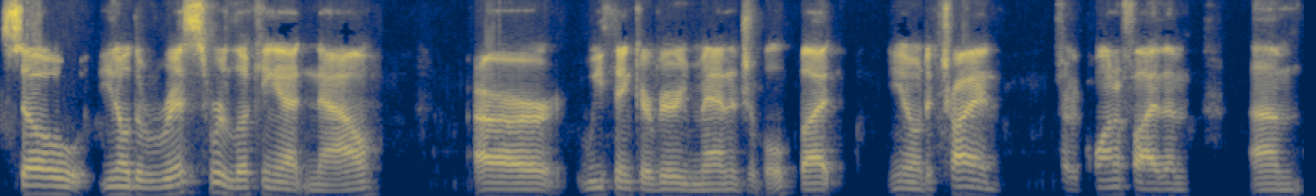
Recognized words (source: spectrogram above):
so, you know, the risks we're looking at now are, we think, are very manageable. But, you know, to try and sort of quantify them, um,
